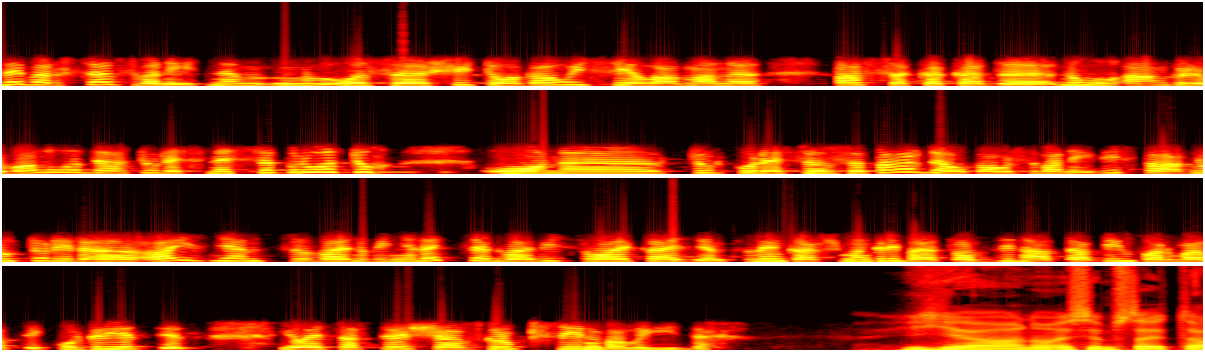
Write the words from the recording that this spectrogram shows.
nevaru sazvanīt ne, m, uz šito gaujas ielā. Man pasaka, ka, nu, angļu valodā tur es nesaprotu, un tur, kur es uz pārdaugavu zvanīju, vispār, nu, tur ir aizņemts, vai nu viņi neceļ, vai visu laiku aizņemts. Vienkārši man gribētu zināt tādu informāciju, kur griezties, jo es esmu trešās grupas invalīde. Jā, nu es jums te tā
